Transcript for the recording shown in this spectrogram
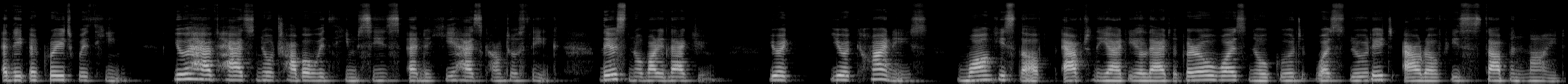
and it agreed with him. You have had no trouble with him since, and he has come to think there's nobody like you. Your, your kindness won his love after the idea that the girl was no good was rooted out of his stubborn mind.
